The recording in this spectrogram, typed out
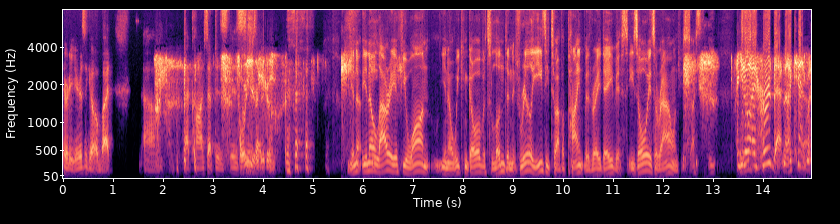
30 years ago, but um, that concept is, is four years like, ago. You know, you know, Larry. If you want, you know, we can go over to London. It's really easy to have a pint with Ray Davies. He's always around. He's, he, you know, I heard that, and I can't. Yeah.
